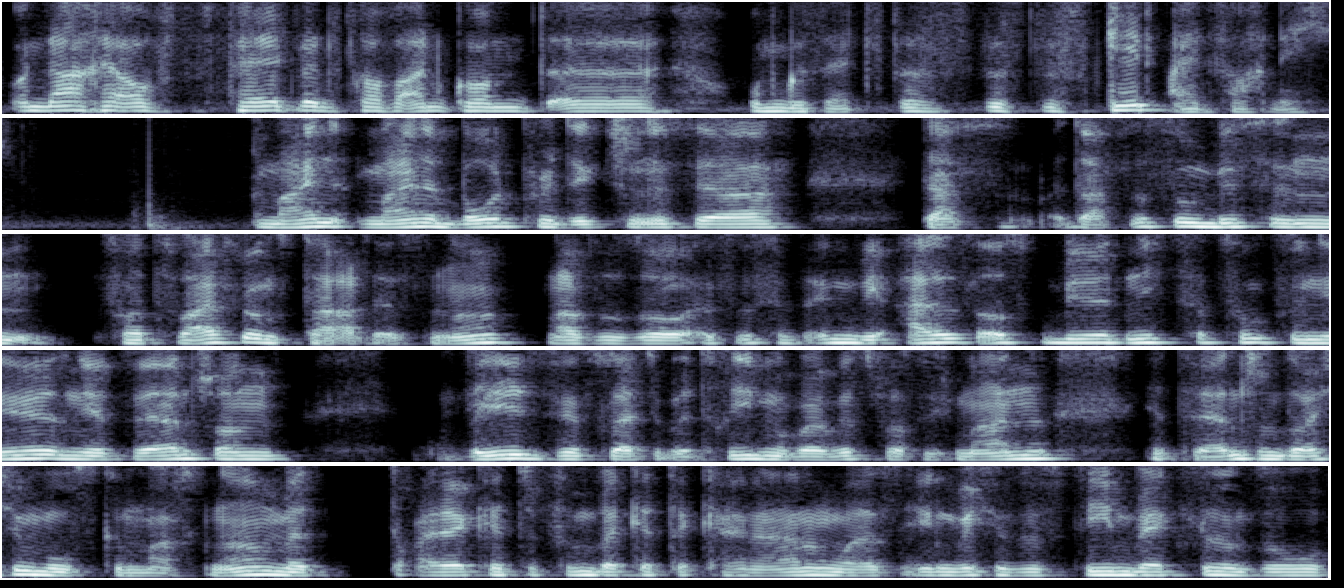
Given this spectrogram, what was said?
und nachher aufs Feld, wenn es drauf ankommt, äh, umgesetzt. Das, das, das geht einfach nicht. Meine, meine Bold Prediction ist ja, dass das ist so ein bisschen Verzweiflungstat ist, ne? Also so, es ist jetzt irgendwie alles ausprobiert, nichts hat funktioniert und jetzt werden schon wild ist jetzt vielleicht übertrieben, aber ihr wisst, was ich meine. Jetzt werden schon solche Moves gemacht, ne? Mit Dreierkette, Fünferkette, keine Ahnung was, irgendwelche Systemwechsel und so.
